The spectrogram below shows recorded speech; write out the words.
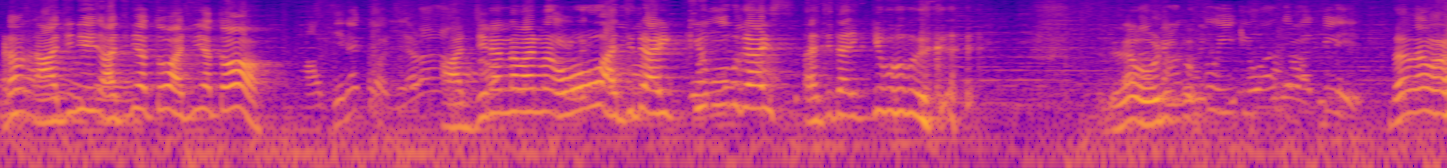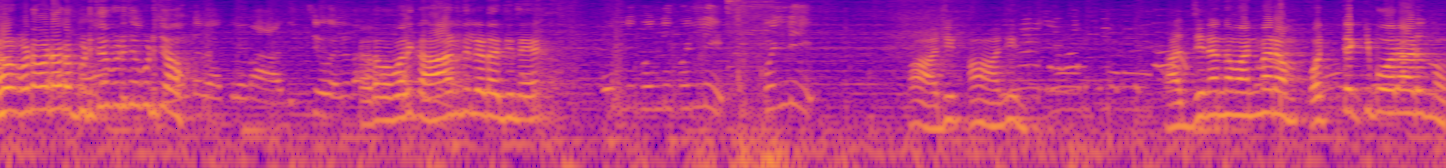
എടാ ഓ അജിന്റെ ഐക്യൂബ് മൂവ് ഗായ്സ് അജിന്റെ ഐക്യൂബ് മൂവ് പിടിച്ചോ പിടിച്ചോ കൊല്ലടാ എടാ മൊബൈൽ കാണുന്നില്ലടാ അജിനെ. ആ അജിൻ ആ അജിൻ. അജിൻ എന്ന വൻമരം ഒറ്റയ്ക്ക് പോരാടുന്നു.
